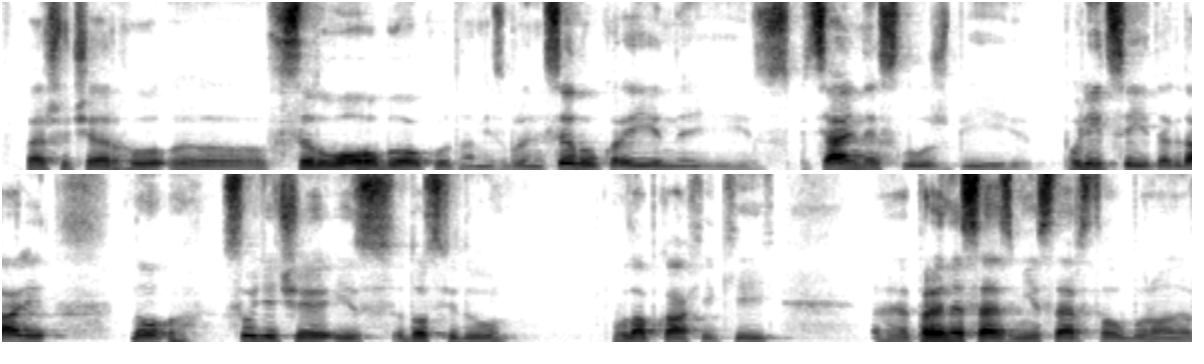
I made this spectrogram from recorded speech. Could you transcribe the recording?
В першу чергу е, силового блоку, там і Збройних сил України, і спеціальних служб, і поліції, і так далі. Ну, судячи із досвіду в лапках, який е, перенесе з Міністерства оборони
